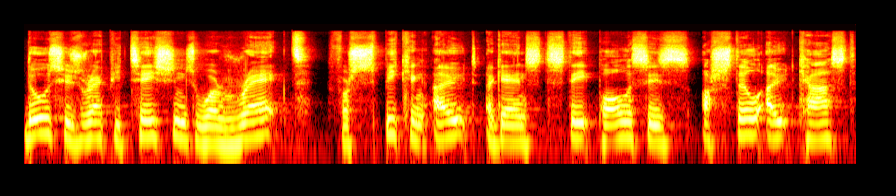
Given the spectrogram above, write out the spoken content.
Those whose reputations were wrecked for speaking out against state policies are still outcast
